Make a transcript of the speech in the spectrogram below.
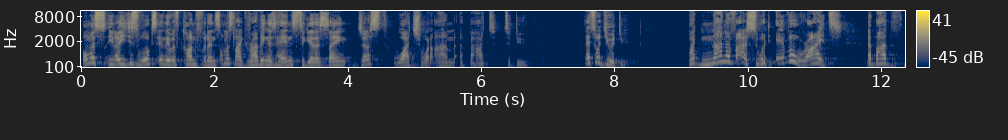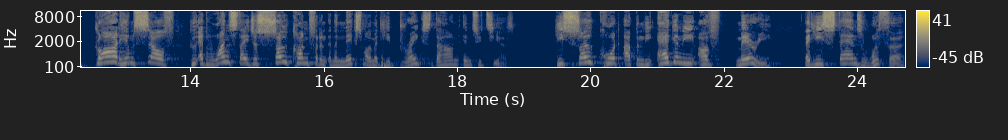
Almost, you know, he just walks in there with confidence, almost like rubbing his hands together, saying, Just watch what I'm about to do. That's what you would do. But none of us would ever write about God Himself, who at one stage is so confident, and the next moment he breaks down into tears. He's so caught up in the agony of Mary that he stands with her,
